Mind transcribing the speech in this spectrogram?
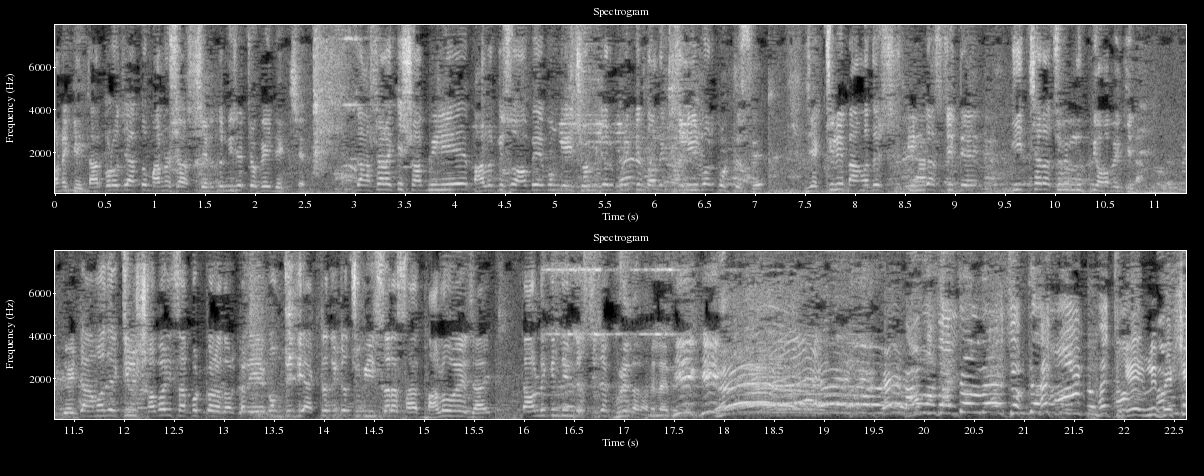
অনেকেই। তারপরেও যে এত মানুষ আসছে এটা তো নিজের চোখেই দেখছেন। তো আশা রাখি সব মিলিয়ে ভালো কিছু হবে এবং এই ছবিটার উপরে কিন্তু অনেক কিছু নির্ভর করতেছে। যে অ্যাকচুয়ালি বাংলাদেশ ইন্ডাস্ট্রিতে ইচ্ছারা ছবি মুক্তি হবে কিনা তো এটা আমাদের অ্যাকচুয়ালি সবারই সাপোর্ট করা দরকার এরকম যদি একটা দুইটা ছবি ইচ্ছারা সা- ভালো হয়ে যায় তাহলে কিন্তু ইন্ডাস্ট্রিটা ঘুরে দাঁড়াবে এই বেশি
